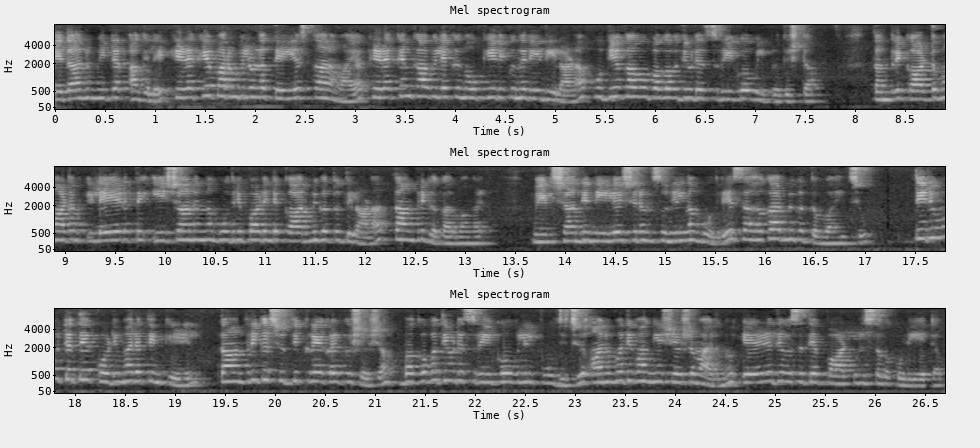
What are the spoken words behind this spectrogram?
ഏതാനും മീറ്റർ അകലെ കിഴക്കേ പറമ്പിലുള്ള തെയ്യസ്ഥാനമായ കിഴക്കൻ കാവിലേക്ക് നോക്കിയിരിക്കുന്ന രീതിയിലാണ് പുതിയ കാവ് ഭഗവതിയുടെ ശ്രീകോവിൽ പ്രതിഷ്ഠ. തന്ത്രി കാട്ടുമാടം ഇളയെടുത്ത് ഈശാനൻ നമ്പൂതിരിപ്പാടിന്റെ കാർമ്മികത്വത്തിലാണ് താന്ത്രിക കർമ്മങ്ങൾ. മേൽശാന്തി നീലേശ്വരം സുനിൽ നമ്പൂതിരി സഹകാർമ്മികത്വം വഹിച്ചു. തിരുമുറ്റത്തെ കൊടിമരത്തിൻ കീഴിൽ താന്ത്രിക ശുദ്ധിക്രിയകൾക്ക് ശേഷം ഭഗവതിയുടെ ശ്രീകോവിലിൽ പൂജിച്ച് അനുമതി വാങ്ങിയ ശേഷമായിരുന്നു ഏഴ് ദിവസത്തെ പാട്ടുത്സവ കൊടിയേറ്റം.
